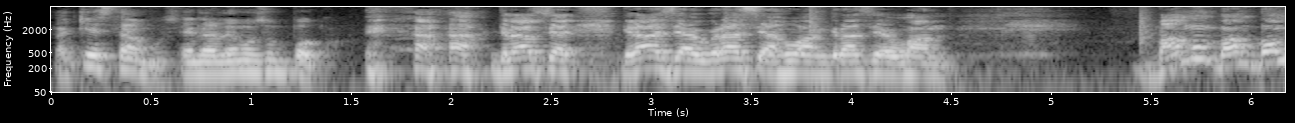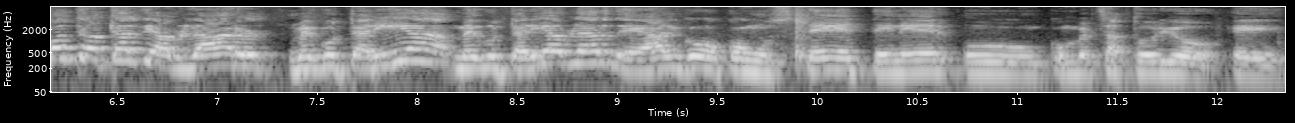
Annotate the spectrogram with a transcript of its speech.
Aquí estamos, en Hablemos un poco. gracias, gracias, gracias Juan, gracias Juan. Vamos, vamos, a tratar de hablar, me gustaría, me gustaría hablar de algo con usted, tener un conversatorio eh,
